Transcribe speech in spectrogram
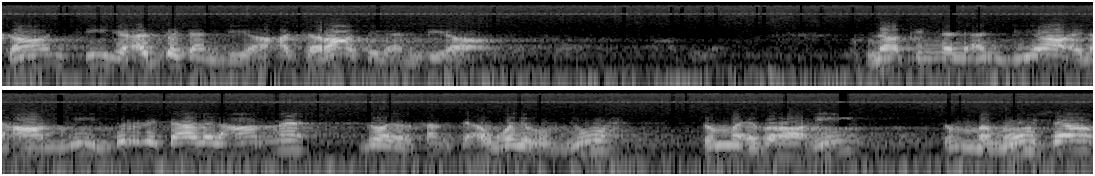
كان فيه عدة أنبياء عشرات الأنبياء. لكن الأنبياء العامين بالرسالة العامة ذول الخمسة. أولهم نوح ثم إبراهيم ثم موسى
